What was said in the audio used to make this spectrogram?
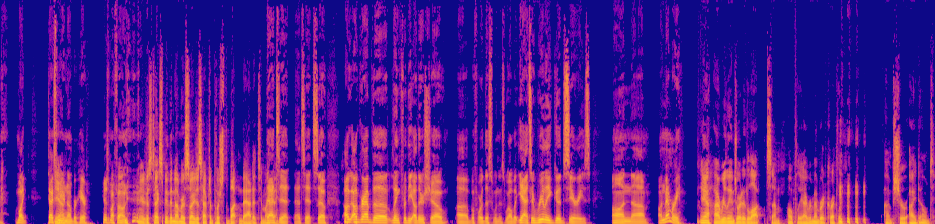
I'm like, text me your number. Here, here's my phone. Here, just text me the number, so I just have to push the button to add it to my. That's thing. it. That's it. So I'll, I'll grab the link for the other show uh, before this one as well. But yeah, it's a really good series on uh, on memory. Yeah, I really enjoyed it a lot. So hopefully I remember it correctly. I'm sure I don't.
